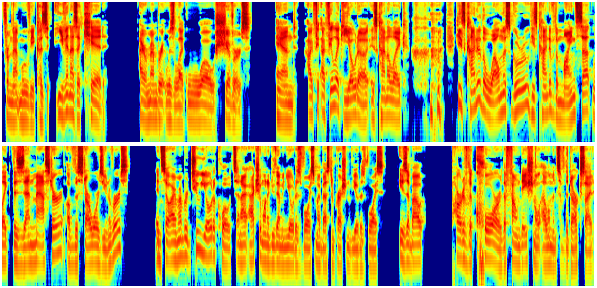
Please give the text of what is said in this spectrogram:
from that movie because even as a kid, I remember it was like, whoa, shivers. And I, f- I feel like Yoda is kind of like, he's kind of the wellness guru. He's kind of the mindset, like the Zen master of the Star Wars universe. And so I remember two Yoda quotes, and I actually want to do them in Yoda's voice. My best impression of Yoda's voice is about part of the core, the foundational elements of the dark side.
